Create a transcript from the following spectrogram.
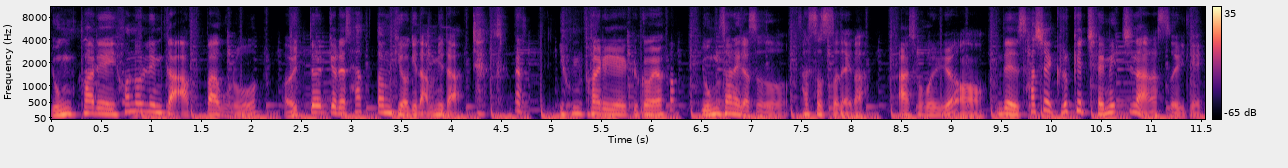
용팔이의 현올림과 압박으로 얼떨결에 샀던 기억이 납니다. 용팔이의 그거요? 용산에 가서 샀었어 내가. 아, 저걸요? 어. 근데 사실 그렇게 재밌지는 않았어 이게.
